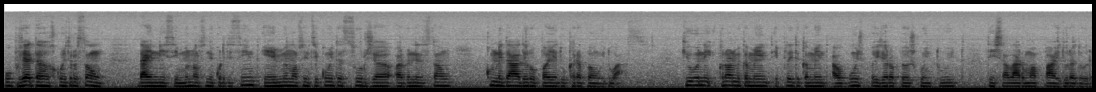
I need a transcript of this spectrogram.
O projeto da reconstrução dá início em 1945 e em 1950 surge a Organização Comunidade Europeia do Carvão e do Aço, que une economicamente e politicamente alguns países europeus com o intuito de instalar uma paz duradoura.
